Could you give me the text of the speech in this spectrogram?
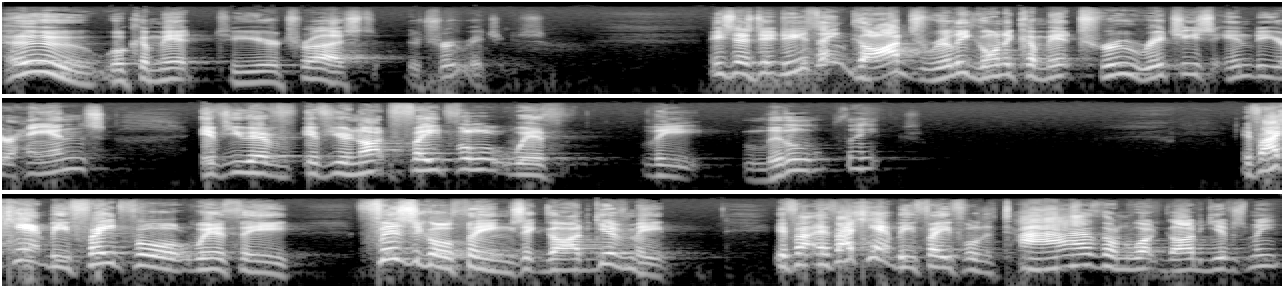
Who will commit to your trust the true riches? He says, Do you think God's really going to commit true riches into your hands if, you have, if you're not faithful with the little things? If I can't be faithful with the physical things that God give me, if I, if I can't be faithful to tithe on what God gives me,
